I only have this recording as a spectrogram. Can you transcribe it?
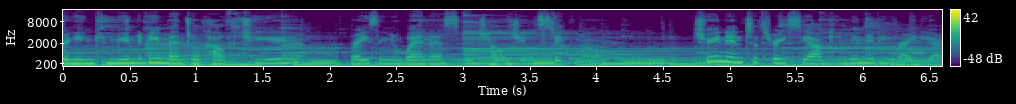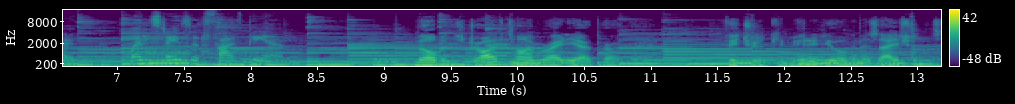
Bringing community mental health to you, raising awareness and challenging stigma. Tune in to 3CR Community Radio, Wednesdays at 5pm. Melbourne's Drive Time radio program, featuring community organisations,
